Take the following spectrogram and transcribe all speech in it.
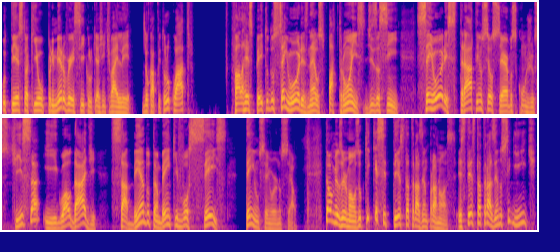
O texto aqui, o primeiro versículo que a gente vai ler do capítulo 4, fala a respeito dos senhores, né? Os patrões. Diz assim: Senhores, tratem os seus servos com justiça e igualdade, sabendo também que vocês têm um Senhor no céu. Então, meus irmãos, o que, que esse texto está trazendo para nós? Esse texto está trazendo o seguinte:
